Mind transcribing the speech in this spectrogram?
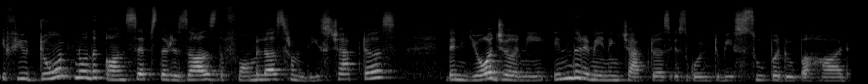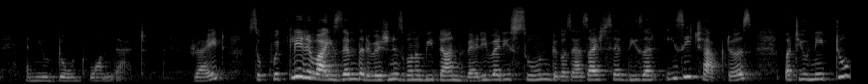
If you don't know the concepts the results the formulas from these chapters then your journey in the remaining chapters is going to be super duper hard and you don't want that right? So quickly revise them. The revision is going to be done very very soon because as i said these are easy chapters but you need to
